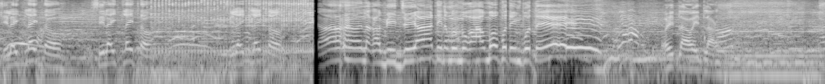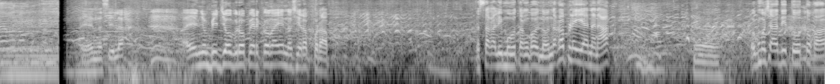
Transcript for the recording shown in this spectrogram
Si Light Light, oh. Si Light Light, oh. Si Light Light, oh. Yan, naka-video yan. Tingnan mo mukha mo, puting-puti. Wait lang, wait lang. Ayan na sila. Ayan yung videographer ko ngayon, no, si Rap Rap. Tapos nakalimutan ko, no? Naka-play yan, anak? Oo. Huwag mo siya tutok, ha?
